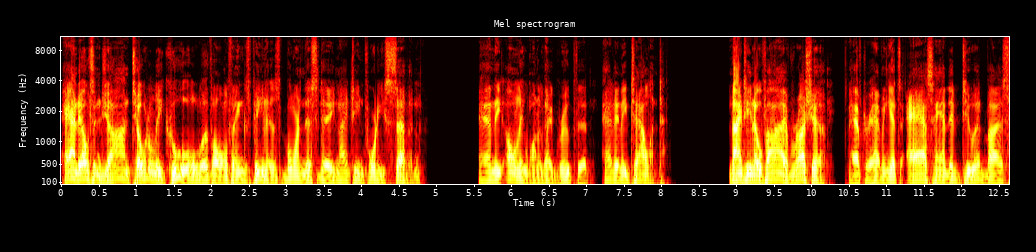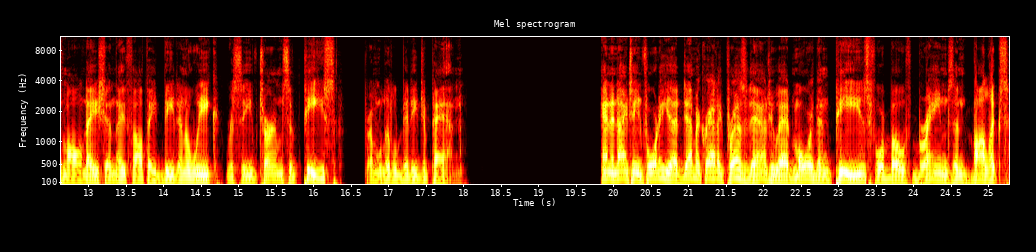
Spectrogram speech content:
And Elton John, totally cool with all things penis, born this day, 1947 and the only one of that group that had any talent. 1905, Russia. After having its ass handed to it by a small nation they thought they'd beat in a week, received terms of peace from little bitty Japan. And in 1940, a Democratic president who had more than peas for both brains and bollocks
